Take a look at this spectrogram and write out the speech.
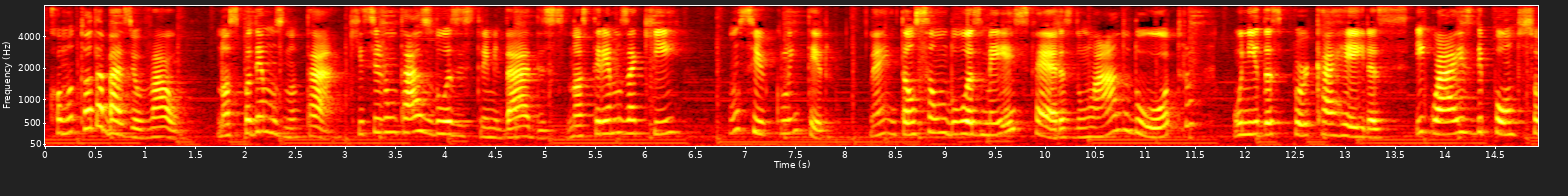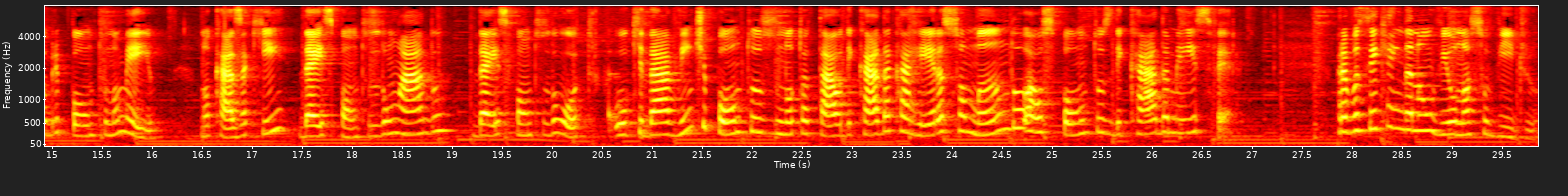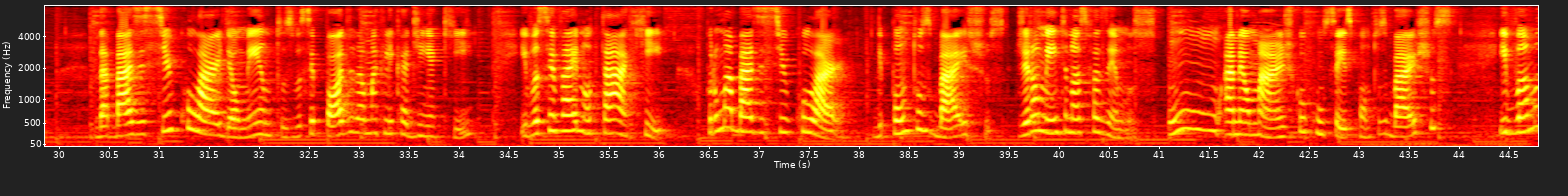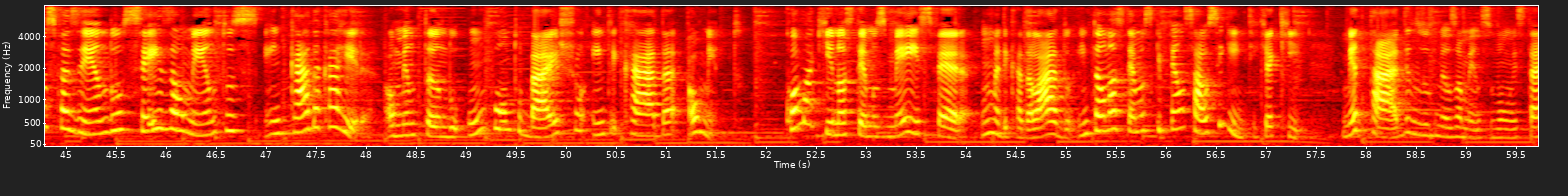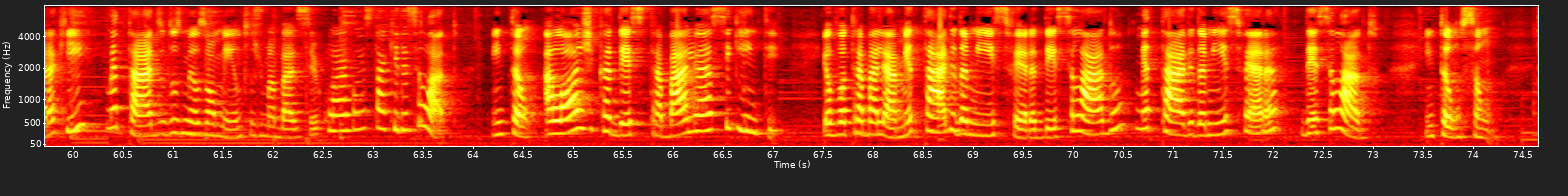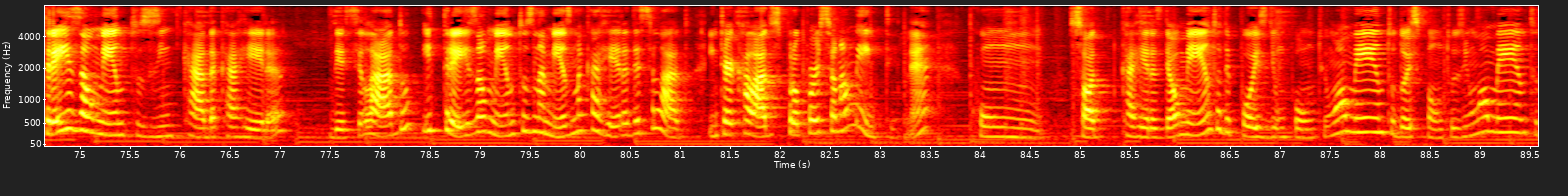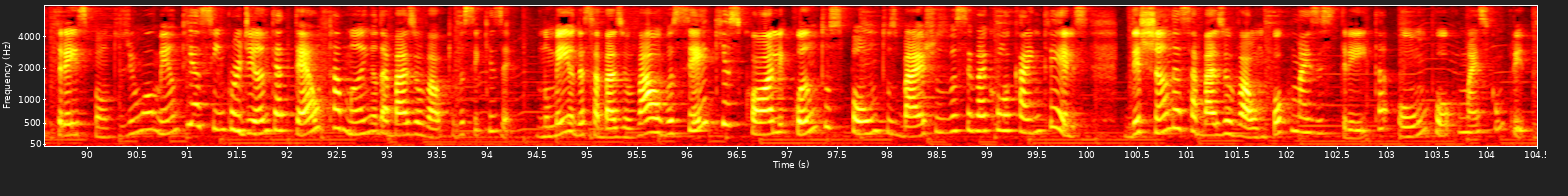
Como toda base oval, nós podemos notar que se juntar as duas extremidades, nós teremos aqui um círculo inteiro né? Então são duas meia esferas de um lado do outro, unidas por carreiras iguais de ponto sobre ponto no meio. No caso aqui, 10 pontos de um lado, 10 pontos do outro, o que dá 20 pontos no total de cada carreira, somando aos pontos de cada meia esfera. Para você que ainda não viu o nosso vídeo da base circular de aumentos, você pode dar uma clicadinha aqui e você vai notar que, por uma base circular de pontos baixos, geralmente nós fazemos um anel mágico com seis pontos baixos e vamos fazendo seis aumentos em cada carreira, aumentando um ponto baixo entre cada aumento. Como aqui nós temos meia esfera, uma de cada lado, então nós temos que pensar o seguinte, que aqui metade dos meus aumentos vão estar aqui, metade dos meus aumentos de uma base circular vão estar aqui desse lado. Então, a lógica desse trabalho é a seguinte, eu vou trabalhar metade da minha esfera desse lado, metade da minha esfera desse lado. Então, são três aumentos em cada carreira desse lado e três aumentos na mesma carreira desse lado, intercalados proporcionalmente, né? Com só carreiras de aumento, depois de um ponto e um aumento, dois pontos e um aumento, três pontos e um aumento e assim por diante até o tamanho da base oval que você quiser. No meio dessa base oval, você que escolhe quantos pontos baixos você vai colocar entre eles, deixando essa base oval um pouco mais estreita ou um pouco mais comprida.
